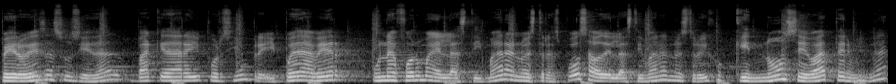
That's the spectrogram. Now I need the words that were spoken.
pero esa suciedad va a quedar ahí por siempre. Y puede haber una forma de lastimar a nuestra esposa o de lastimar a nuestro hijo que no se va a terminar,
